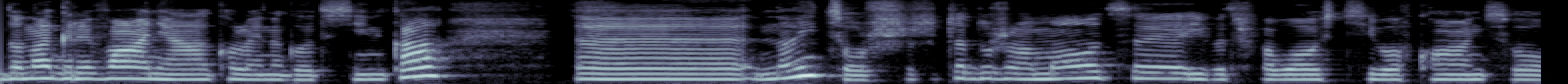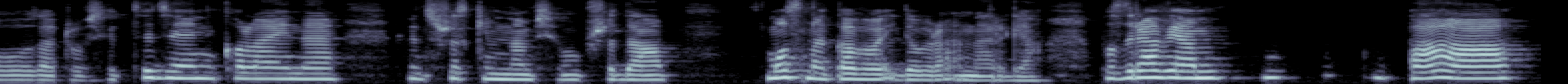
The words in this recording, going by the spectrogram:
do nagrywania kolejnego odcinka. E, no i cóż, życzę dużo mocy i wytrwałości, bo w końcu zaczął się tydzień kolejny, więc wszystkim nam się przyda mocna kawa i dobra energia. Pozdrawiam, pa!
